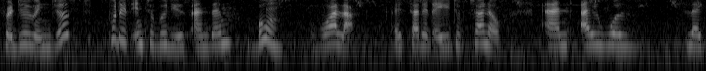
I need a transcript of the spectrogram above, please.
for doing. Just put it into good use and then boom voila i started a youtube channel. And i was like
